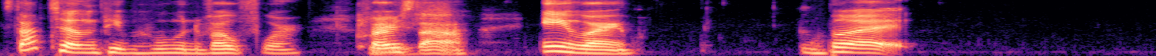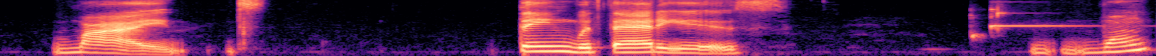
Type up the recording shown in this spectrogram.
Stop telling people who to vote for. please. first off. Anyway, but my thing with that is won't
